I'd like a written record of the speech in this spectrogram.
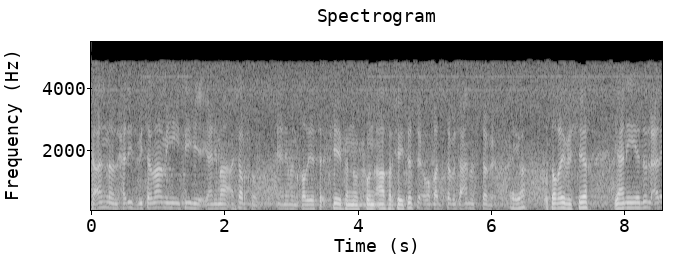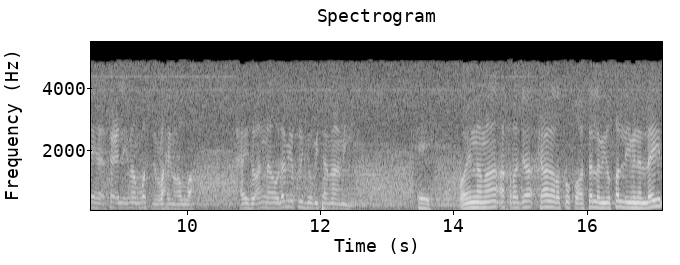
كأن الحديث بتمامه فيه يعني ما أشرتم يعني من قضية كيف أنه يكون آخر شيء تسع وقد ثبت عنه السبع. أيوه. وتضعيف الشيخ يعني يدل عليه فعل الإمام مسلم رحمه الله حيث أنه لم يخرجه بتمامه. إيه. وإنما أخرج كان الرسول صلى الله عليه وسلم يصلي من الليل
